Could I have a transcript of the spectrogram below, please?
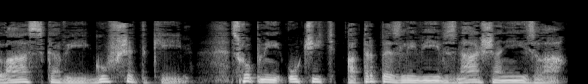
láskavý ku všetkým, schopný učiť a trpezlivý v znášaní zla.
